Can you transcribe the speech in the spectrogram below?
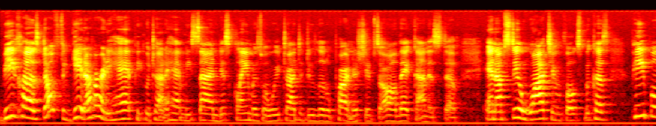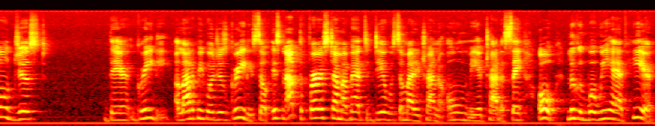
because don't forget, I've already had people try to have me sign disclaimers when we tried to do little partnerships or all that kind of stuff. And I'm still watching folks because people just they're greedy. A lot of people are just greedy. So it's not the first time I've had to deal with somebody trying to own me or try to say, oh, look at what we have here.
